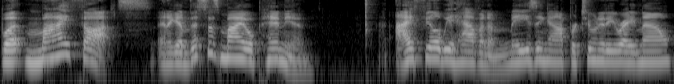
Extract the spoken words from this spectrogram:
But my thoughts, and again, this is my opinion, I feel we have an amazing opportunity right now,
